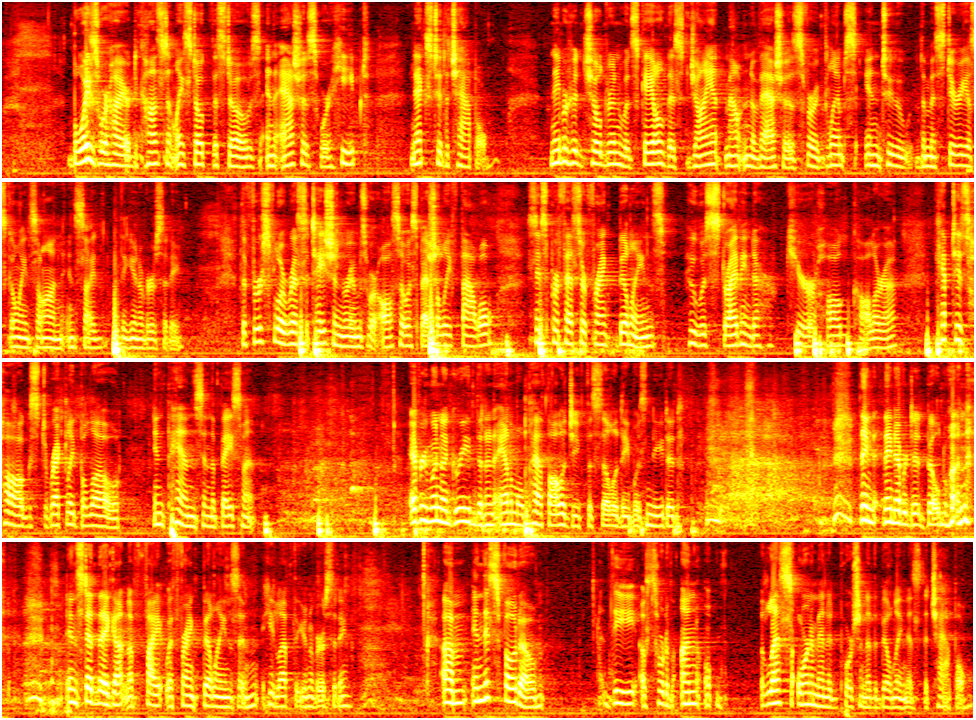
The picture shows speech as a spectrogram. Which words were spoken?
Boys were hired to constantly stoke the stoves, and ashes were heaped next to the chapel. Neighborhood children would scale this giant mountain of ashes for a glimpse into the mysterious goings on inside the university. The first floor recitation rooms were also especially foul since Professor Frank Billings, who was striving to cure hog cholera, kept his hogs directly below in pens in the basement. Everyone agreed that an animal pathology facility was needed. they, they never did build one. Instead, they got in a fight with Frank Billings and he left the university. Um, in this photo, the uh, sort of less ornamented portion of the building is the chapel.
